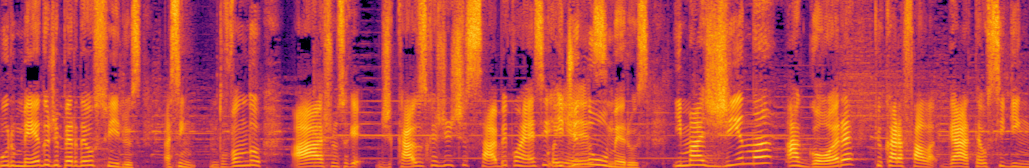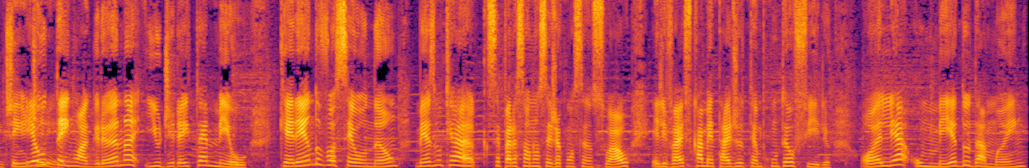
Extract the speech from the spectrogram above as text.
por medo de perder os filhos. Assim, não tô falando, acho, não sei o quê, de casos que a gente sabe, conhece, e de Conhece. números. Imagina agora que o cara fala, gata, é o seguinte, eu direito." tenho a grana e o direito é meu. Querendo você ou não, mesmo que a separação não seja consensual, ele vai ficar metade do tempo com teu filho. Olha o medo da mãe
